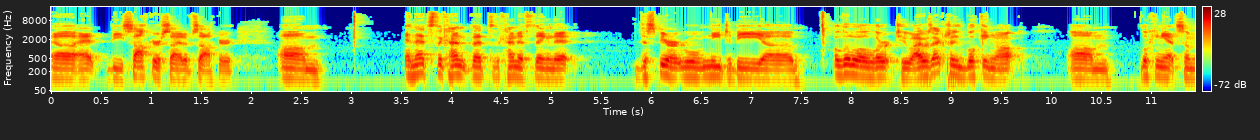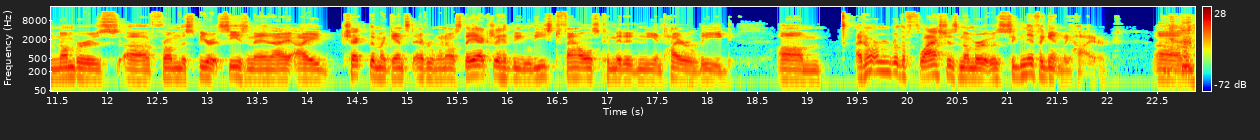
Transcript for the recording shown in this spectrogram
uh, at the soccer side of soccer. Um, and that's the kind that's the kind of thing that the spirit will need to be uh, a little alert to. I was actually looking up, um, looking at some numbers uh, from the spirit season, and I, I, checked them against everyone else. They actually had the least fouls committed in the entire league. Um, I don't remember the Flash's number; it was significantly higher. Um,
